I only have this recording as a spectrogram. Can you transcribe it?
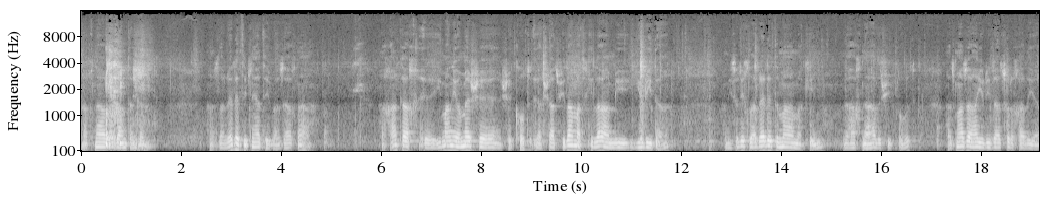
הכנעה ועבדת כאן. אז לרדת לפני הטבע זה הכנעה. אחר כך, אם אני אומר ש, שקוט, שהתפילה מתחילה מירידה, אני צריך לרדת למעמקים, להכנעה, לשפלות, אז מה זה הירידה צורך עלייה?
